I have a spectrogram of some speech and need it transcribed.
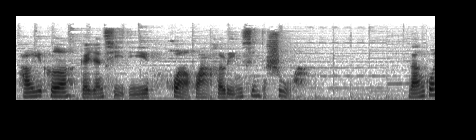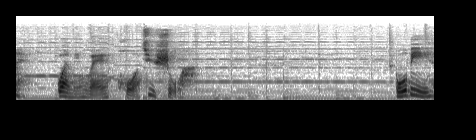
好一棵给人启迪。幻化和灵性的树啊，难怪冠名为火炬树啊！不必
